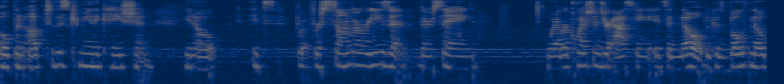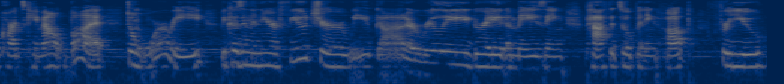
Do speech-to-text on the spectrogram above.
Open up to this communication. You know, it's, for some reason, they're saying, whatever questions you're asking, it's a no because both no cards came out. But don't worry because in the near future, we've got a really great, amazing path that's opening up for you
